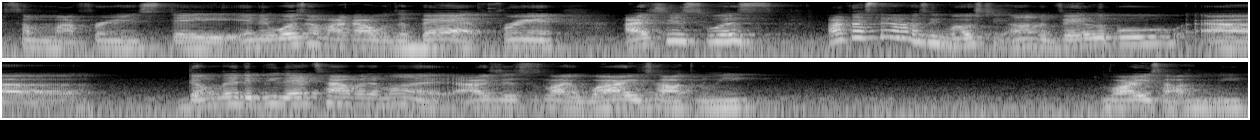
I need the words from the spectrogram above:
some of my friends stayed, and it wasn't like I was a bad friend. I just was like I said, I was emotionally unavailable. Uh, don't let it be that time of the month. I was just like, why are you talking to me? Why are you talking to me?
